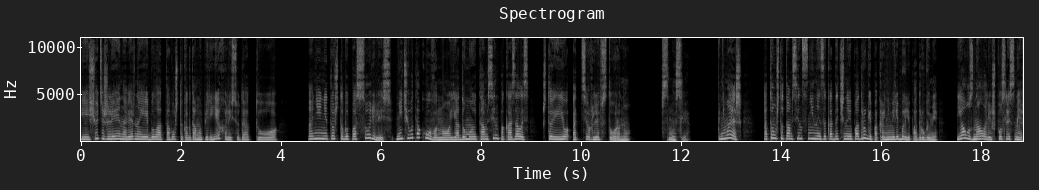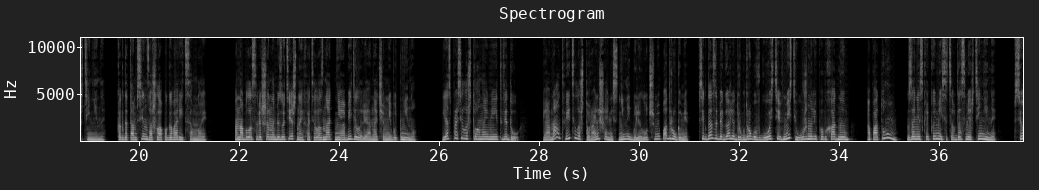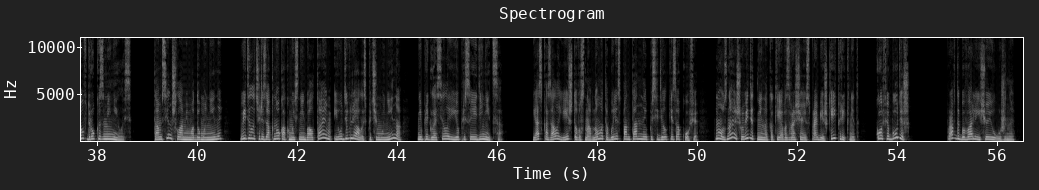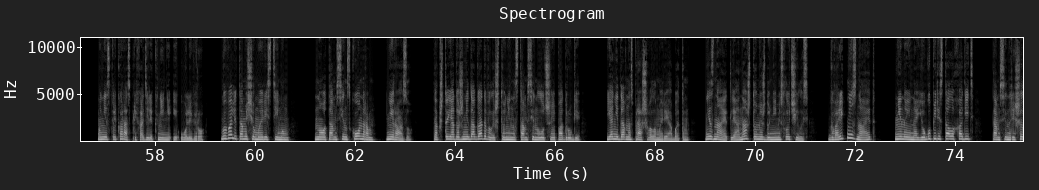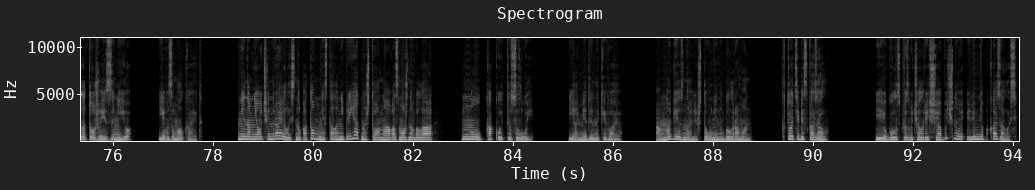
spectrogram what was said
И еще тяжелее, наверное, ей было от того, что когда мы переехали сюда, то... Они не то чтобы поссорились, ничего такого, но, я думаю, Тамсин показалось, что ее оттерли в сторону. В смысле? Понимаешь, о том, что Тамсин с Ниной закадычные подруги, по крайней мере, были подругами, я узнала лишь после смерти Нины, когда Тамсин зашла поговорить со мной. Она была совершенно безутешна и хотела знать, не обидела ли она чем-нибудь Нину. Я спросила, что она имеет в виду, и она ответила, что раньше они с Ниной были лучшими подругами, всегда забегали друг к другу в гости, вместе ужинали по выходным. А потом, за несколько месяцев до смерти Нины, все вдруг изменилось. Тамсин шла мимо дома Нины, видела через окно, как мы с ней болтаем, и удивлялась, почему Нина не пригласила ее присоединиться. Я сказала ей, что в основном это были спонтанные посиделки за кофе, ну, знаешь, увидит Нина, как я возвращаюсь с пробежки, и крикнет «Кофе будешь?». Правда, бывали еще и ужины. Мы несколько раз приходили к Нине и Оливеру. Бывали там еще Мэри с Тимом, но Тамсин с Конором ни разу. Так что я даже не догадывалась, что Нина с Тамсин лучшие подруги. Я недавно спрашивала Мэри об этом. Не знает ли она, что между ними случилось? Говорить не знает. Нина и на йогу перестала ходить. Тамсин решила тоже из-за нее. Ева замолкает. Нина мне очень нравилась, но потом мне стало неприятно, что она, возможно, была, ну, какой-то злой. Я медленно киваю. А многие знали, что у Нины был роман. «Кто тебе сказал?» Ее голос прозвучал резче обычного или мне показалось?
